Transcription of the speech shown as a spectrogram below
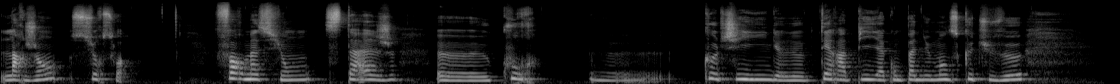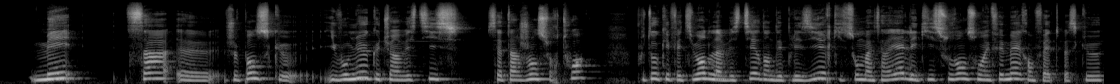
l'argent sur soi. Formation, stage, euh, cours, euh, coaching, euh, thérapie, accompagnement, ce que tu veux. Mais ça, je pense qu'il vaut mieux que tu investisses cet argent sur toi plutôt qu'effectivement de l'investir dans des plaisirs qui sont matériels et qui souvent sont éphémères en fait, parce que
